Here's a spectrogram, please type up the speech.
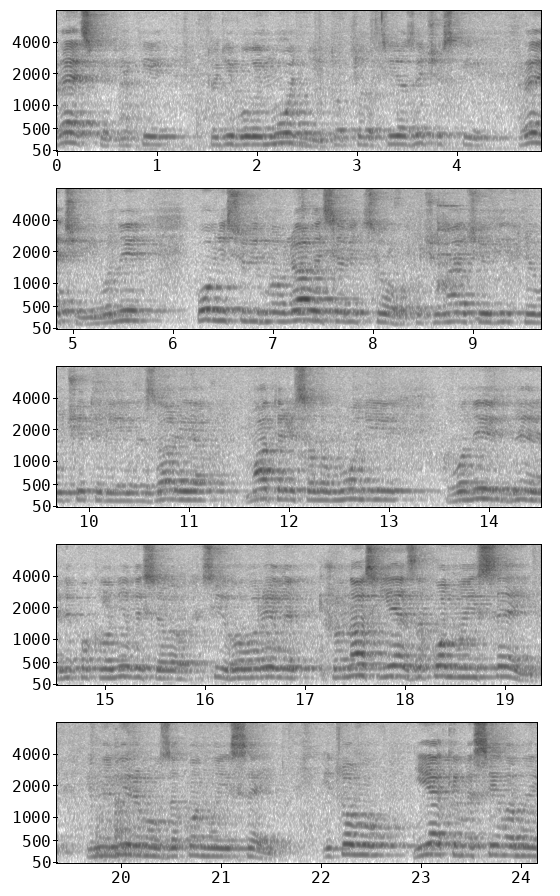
грецьких, які тоді були модні, тобто ці язичні речі. І вони повністю відмовлялися від цього, починаючи від їхнього учителя Єлизарія, матері Соломонії. Вони не, не поклонилися, всі говорили, що в нас є закон Моїсеїв, і ми віримо в закон Моїсеїв. І тому ніякими силами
